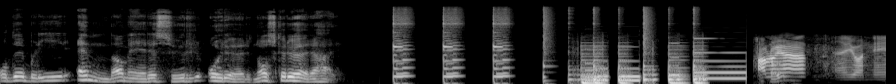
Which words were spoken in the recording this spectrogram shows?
Og det blir enda mer surr og rør. Nå skal du høre her. Hallo, ja. Eh, Jonny.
